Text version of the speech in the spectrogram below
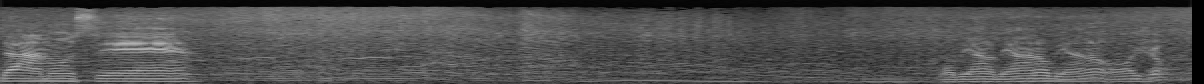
Damos. eh. No, piano, piano, piano, ocio.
